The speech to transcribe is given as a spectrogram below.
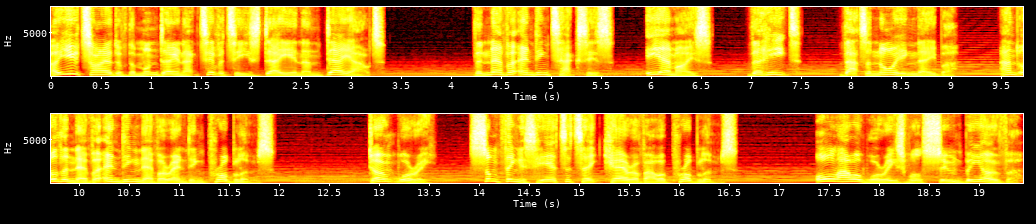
Are you tired of the mundane activities day in and day out? The never ending taxes, EMIs, the heat, that annoying neighbor, and other never ending, never ending problems. Don't worry, something is here to take care of our problems. All our worries will soon be over.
